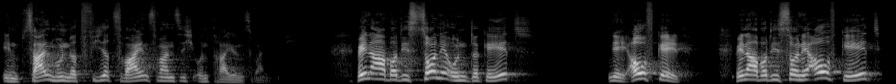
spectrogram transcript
In Psalm 104, 22 und 23. Wenn aber die Sonne untergeht Nee, aufgeht. Wenn aber die Sonne aufgeht,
